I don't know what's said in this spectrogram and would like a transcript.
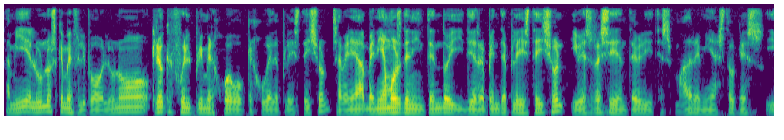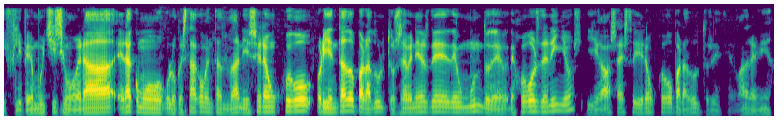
A mí el 1 es que me flipó. El 1 creo que fue el primer juego que jugué de PlayStation. O sea, venía, veníamos de Nintendo y de repente PlayStation y ves Resident Evil y dices, madre mía, ¿esto qué es? Y flipé muchísimo. Era, era como lo que estaba comentando Dani. Ese era un juego orientado para adultos. O sea, venías de, de un mundo de, de juegos de niños y llegabas a esto y era un juego para adultos. Y dices, madre mía.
